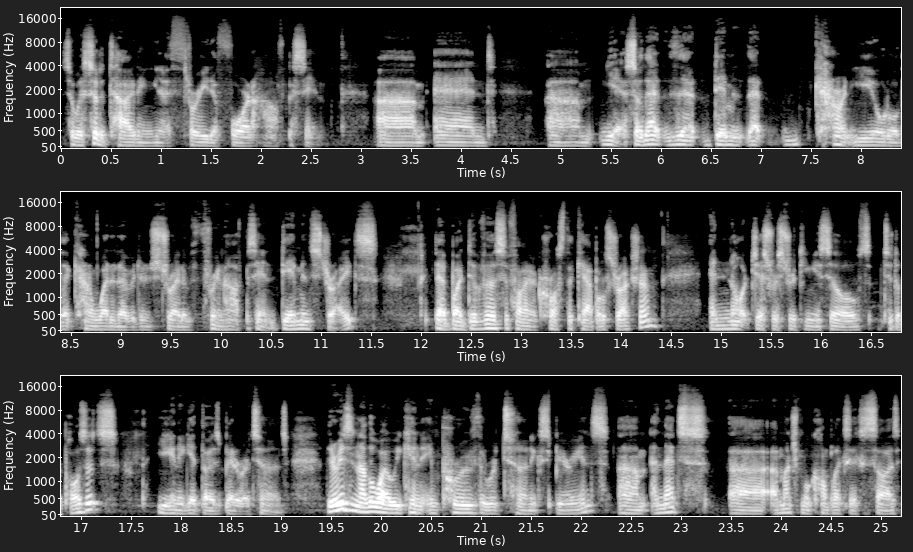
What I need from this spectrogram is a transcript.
So we're sort of targeting, you know, 3 to 4.5%. Um, and um, yeah, so that that dem- that current yield or that current weighted average interest rate of three and a half percent demonstrates that by diversifying across the capital structure and not just restricting yourselves to deposits, you're going to get those better returns. There is another way we can improve the return experience, um, and that's uh, a much more complex exercise,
